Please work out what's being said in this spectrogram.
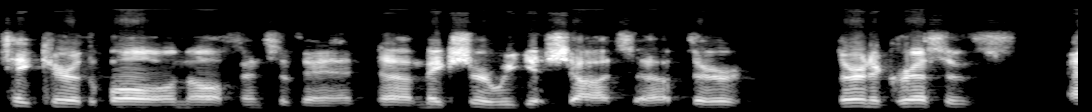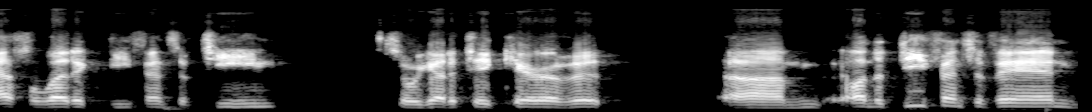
take care of the ball on the offensive end. Uh, make sure we get shots up. They're they're an aggressive, athletic defensive team, so we got to take care of it. Um, on the defensive end,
